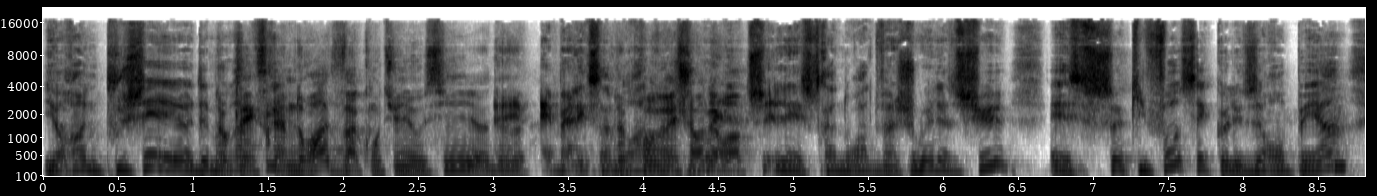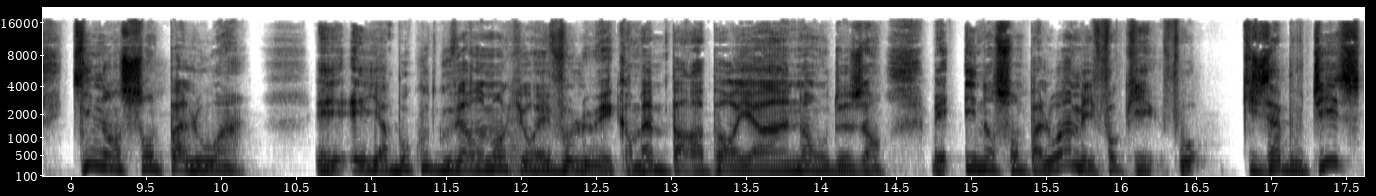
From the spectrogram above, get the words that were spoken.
il y aura une poussée euh, démographique. Donc l'extrême droite va continuer aussi euh, de, eh ben, de progresser en Europe. L'extrême droite va jouer là-dessus et ce qu'il faut, c'est que les Européens, qui n'en sont pas loin, et il y a beaucoup de gouvernements qui ont évolué quand même par rapport à il y a un an ou deux ans. Mais ils n'en sont pas loin, mais il faut qu'il faut qu'ils aboutissent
